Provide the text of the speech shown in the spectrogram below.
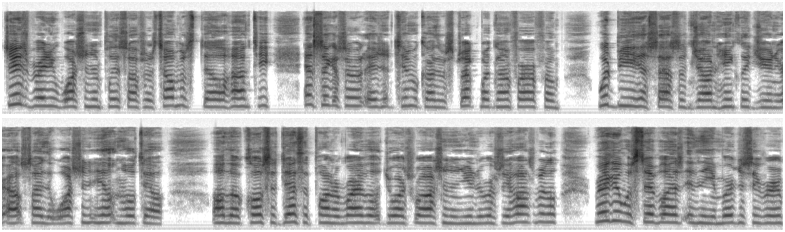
James Brady, Washington police officers Thomas Delahanty, and Secret Service agent Tim McCarthy were struck by gunfire from would-be assassin John Hinckley Jr. outside the Washington Hilton Hotel Although close to death upon arrival at George Washington University Hospital, Reagan was stabilized in the emergency room,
